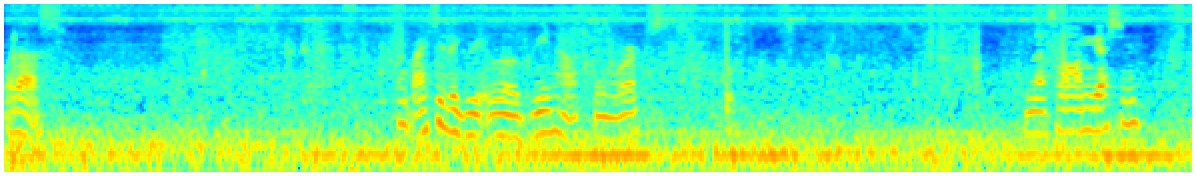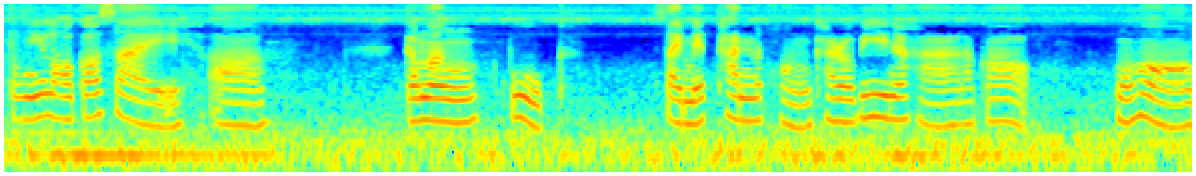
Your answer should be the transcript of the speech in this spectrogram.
What else? I see the green, little greenhouse thing works. And that's all I'm guessing? ตรงนี้เราก็ใส่อ่ากำลังปลูกใส่เม็ดพันธุ์ของคาราบี้นะคะ แล้วก็หัวหอม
